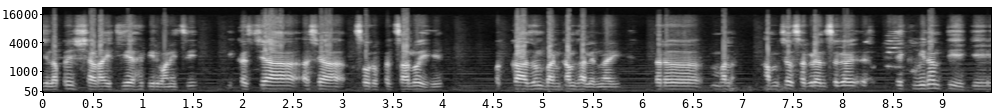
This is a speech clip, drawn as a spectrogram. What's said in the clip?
जिल्हा परिषद शाळा इथली आहे पिरवाणीची ती कच्च्या अशा स्वरूपात चालू आहे पक्का अजून बांधकाम झालेलं नाही. तर मला आमच्या सगळ्यांचं एक विनंती आहे की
